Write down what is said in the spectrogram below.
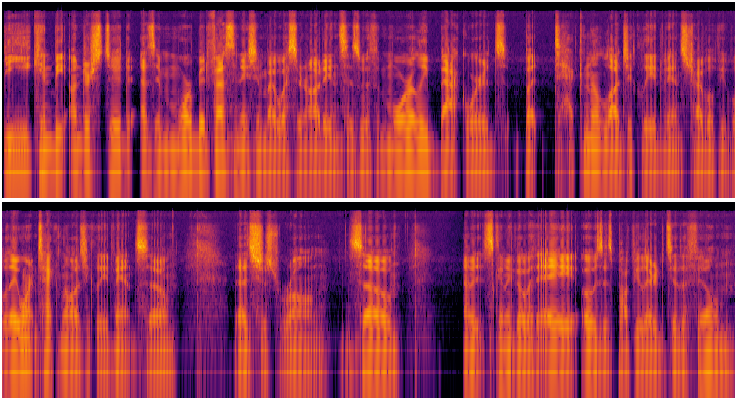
B can be understood as a morbid fascination by Western audiences with morally backwards but technologically advanced tribal people. They weren't technologically advanced, so that's just wrong. So uh, it's going to go with A, owes its popularity to the film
